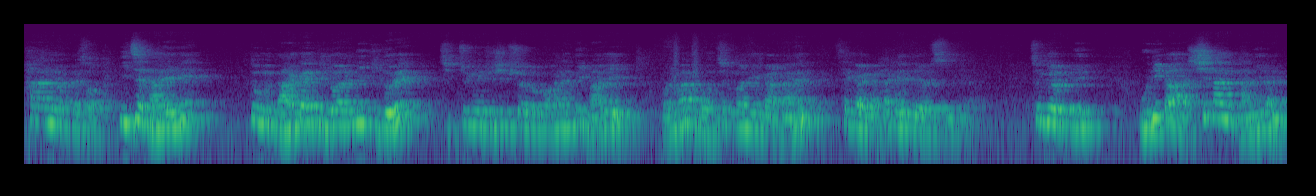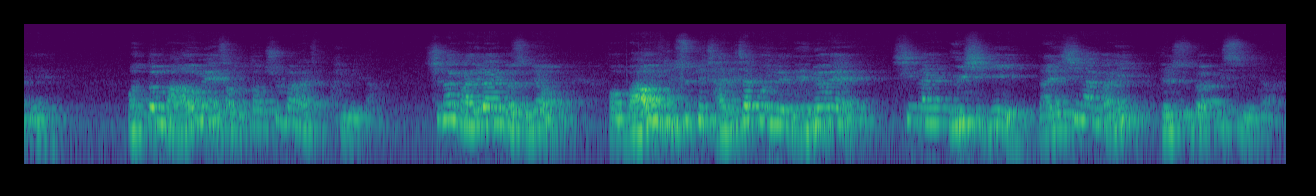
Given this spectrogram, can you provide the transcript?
하나님 앞에서 이제 나에게 또 나가 기도하는 이 기도에 집중해 주십시오라고 하는 이 말이 얼마나 멋진 말인가라는 생각을 하게 되었습니다. 친구들, 우리가 신앙관이라는 게 어떤 마음에서부터 출발합니다. 신앙관이라는 것은요, 어, 마음 깊숙이 자리 잡고 있는 내면의 신앙 의식이 나의 신앙관이 될 수가 있습니다.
